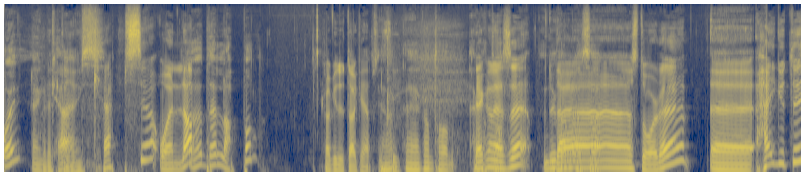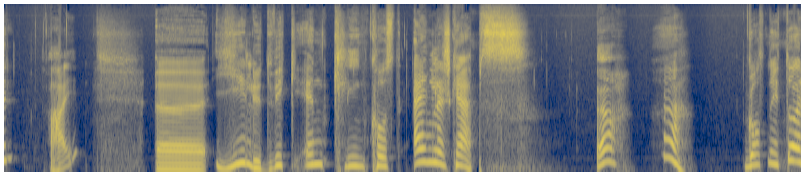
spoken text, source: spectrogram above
Oi, en er en caps. caps, ja. Og en Ja, lapp. det er lappen. Kan ikke du ta capsen, Ja, jeg kan ta den. Jeg kan ta lese. Du kan lese. står det uh, Hei, gutter. Hei. Uh, gi Ludvig en clean coast Anglers caps. Ja. Ja. Godt nyttår!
